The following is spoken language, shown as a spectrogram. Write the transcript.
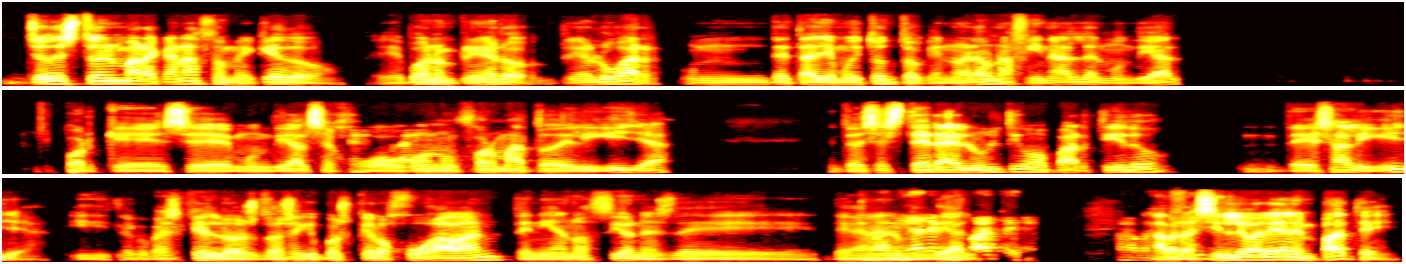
yo de esto del maracanazo me quedo. eh, bueno, en, primero, en primer lugar, un detalle muy tonto, que no era una final del Mundial, porque ese Mundial se jugó con un formato de liguilla. Entonces este era el último partido de esa liguilla. Y lo que pasa es que los dos equipos que lo jugaban tenían opciones de, de ganar el Mundial. A Brasil le valía el empate.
